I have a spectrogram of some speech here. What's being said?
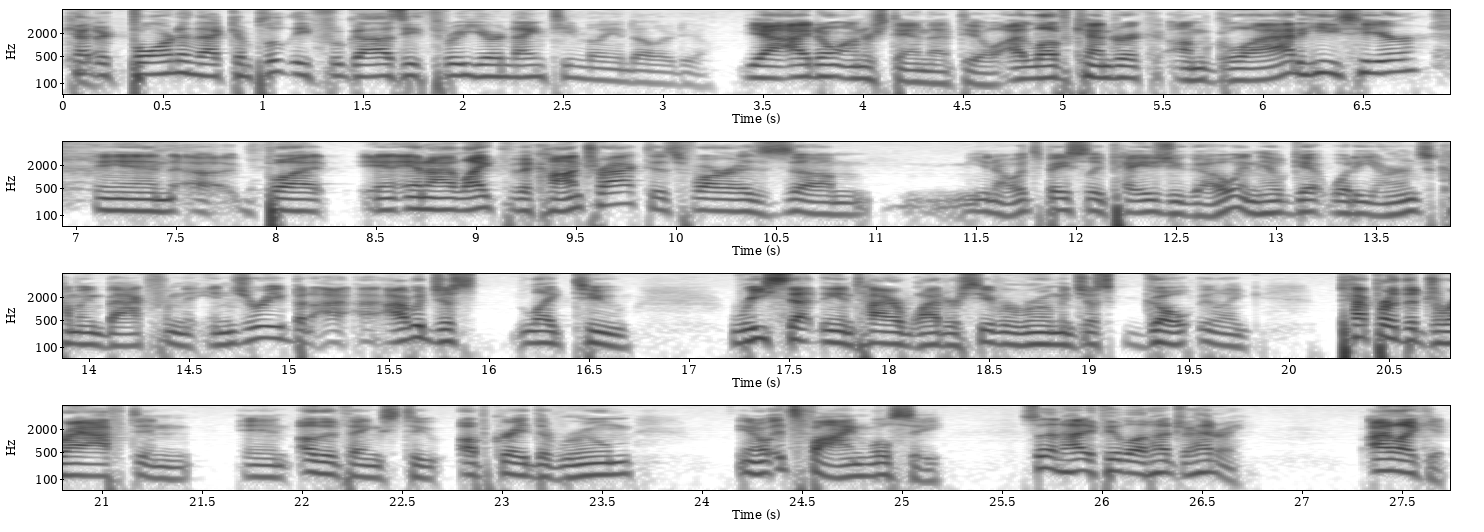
Kendrick Bourne in that completely fugazi three year, $19 million deal. Yeah, I don't understand that deal. I love Kendrick. I'm glad he's here, and uh, but and, and I liked the contract as far as um, you know, it's basically pay as you go, and he'll get what he earns coming back from the injury. But I, I would just like to reset the entire wide receiver room and just go like pepper the draft and and other things to upgrade the room. You know, it's fine. We'll see. So then, how do you feel about Hunter Henry? I like it.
